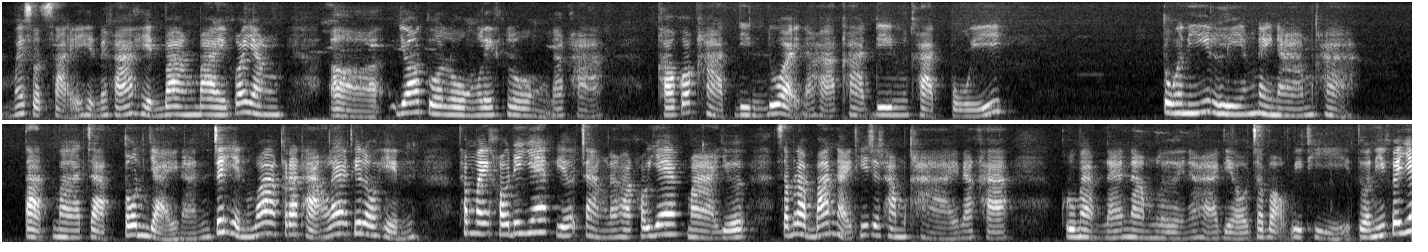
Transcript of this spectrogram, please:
ำไม่สดใสเห็นไหมคะ เห็นบางใบก็ยังเอ่อย่อตัวลงเล็กลงนะคะ เขาก็ขาดดินด้วยนะคะ ขาดดินขาดปุ๋ย ตัวนี้เลี้ยงในน้ำค่ะ ตัดมาจากต้นใหญ่นั้น จะเห็นว่ากระถางแรกที่เราเห็นทำไมเขาได้แยกเยอะจังนะคะ เขาแยกมาเยอะสำหรับบ้านไหนที่จะทำขายนะคะครูแหม่มแนะนำเลยนะคะ เดี๋ยวจะบอกวิธี ตัวนี้ก็แย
